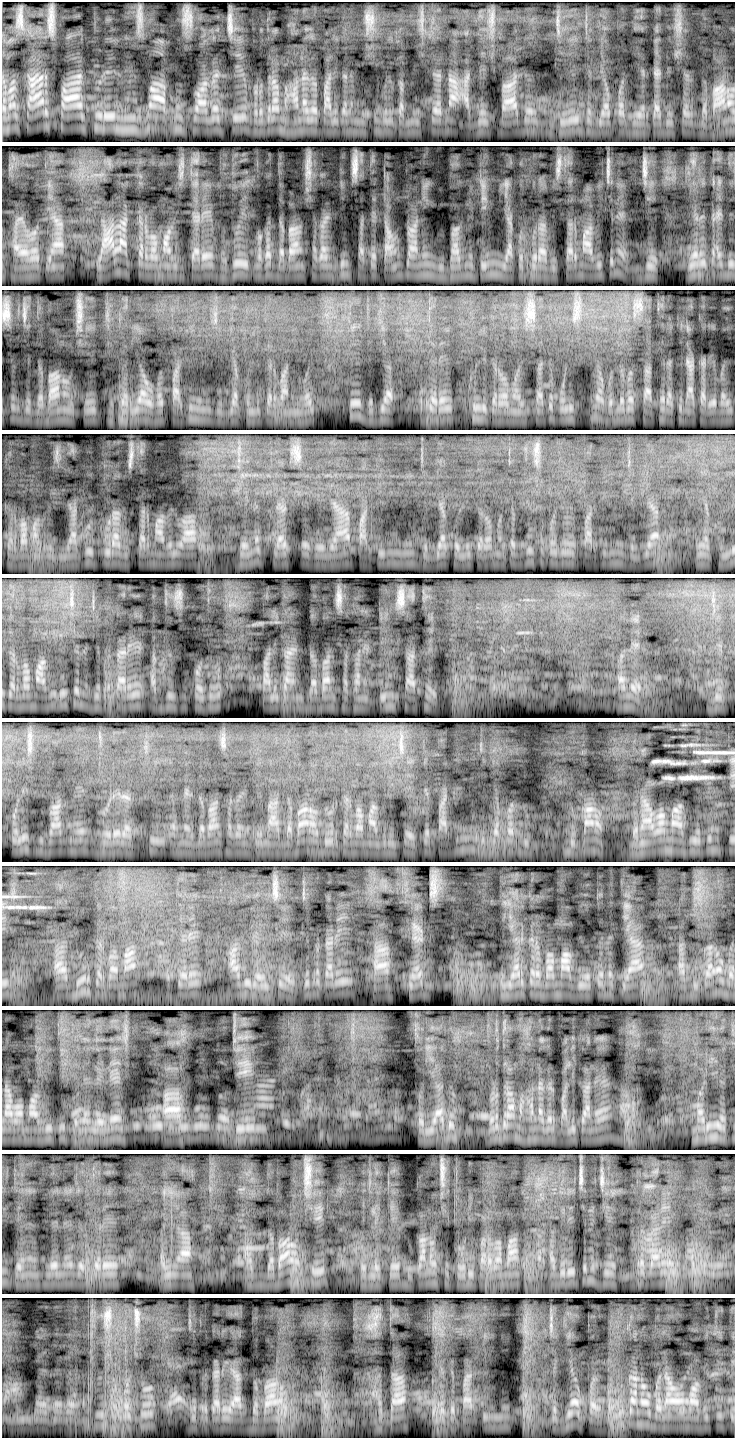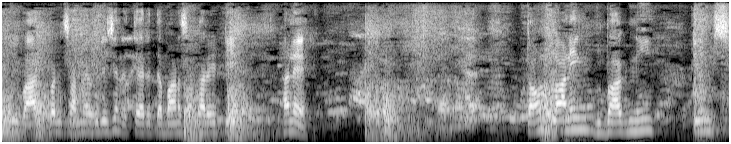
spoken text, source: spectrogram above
નમસ્કાર spark today ન્યૂઝમાં આપનું સ્વાગત છે. વડોદરા મહાનગરપાલિકાના મ્યુનિસિપલ કમિશનરના આદેશ બાદ જે જગ્યા ઉપર ગેરકાયદેસર દબાણો થયા હોય ત્યાં લાલ આંખ કરવામાં આવી છે. ત્યારે વધુ એક વખત દબાણ શાખાની ટીમ સાથે ટાઉન પ્લાનિંગ વિભાગની ટીમ યાકુતપુરા વિસ્તારમાં આવી છે ને જે ગેરકાયદેસર જે દબાણો છે, જે કર્યા હોય પાર્કિંગની જગ્યા ખુલ્લી કરવાની હોય, તે જગ્યા અત્યારે ખુલ્લી કરવામાં આવી છે. સાથે પોલીસનો બંદોબસ્ત સાથે રાખીને આ કાર્યવાહી કરવામાં આવી છે. યાકુતપુરા વિસ્તારમાં આવેલું આ જૈનક ફ્લેટ છે કે જ્યાં પાર્કિંગની જગ્યા ખુલ્લી કરવામાં આવી જોઈ શકો છો પાર્કિંગની જગ્યા અહીંયા ખુલ્લી કરવામાં આવી રહી છે અને જે પ્રકારે આપ જોઈ શકો છો, પાલિકાની દબાણ શાખાની ટીમ સાથે અને જે પોલીસ વિભાગને જોડે રાખી અને દબાણ શાખાની ટીમ આ દબાણો દૂર કરવામાં આવી રહી છે, તે પાર્કિંગની જગ્યા પર દુકાનો બનાવવામાં આવી હતી તે જ દૂર કરવામાં અત્યારે આવી રહી છે. જે પ્રકારે આ ફ્લેટ્સ તૈયાર કરવામાં આવ્યો હતો અને ત્યાં આ દુકાનો બનાવવામાં આવી હતી, તેને લઈને જે ફરિયાદ વડોદરા મહાનગરપાલિકાને મળી હતી. તેને લઈને જ અત્યારે અહીંયા આ દબાણો છે, એટલે કે દુકાનો છે તોડી પાડવામાં આવી રહી છે ને જે પ્રકારે જોઈ શકો છો, જે પ્રકારે આ દબાણો હતા, એટલે કે પાર્કિંગની જગ્યા ઉપર દુકાનો બનાવવામાં આવી હતી તેની વાત પણ સામે આવી રહી છે ને અત્યારે દબાણ સહકારી ટીમ અને ટાઉન પ્લાનિંગ વિભાગની ટીમ્સ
